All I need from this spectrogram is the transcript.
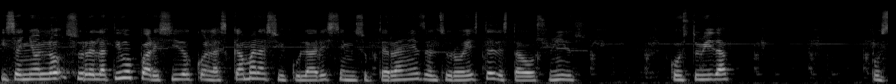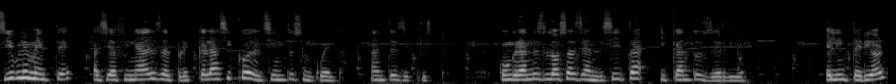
y señaló su relativo parecido con las cámaras circulares semisubterráneas del suroeste de Estados Unidos, construida posiblemente hacia finales del preclásico del 150 a.C., con grandes losas de andesita y cantos de río. El interior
